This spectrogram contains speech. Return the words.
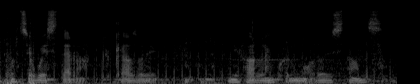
Forse questo era il caso di, di farla in quel modo di stanza.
